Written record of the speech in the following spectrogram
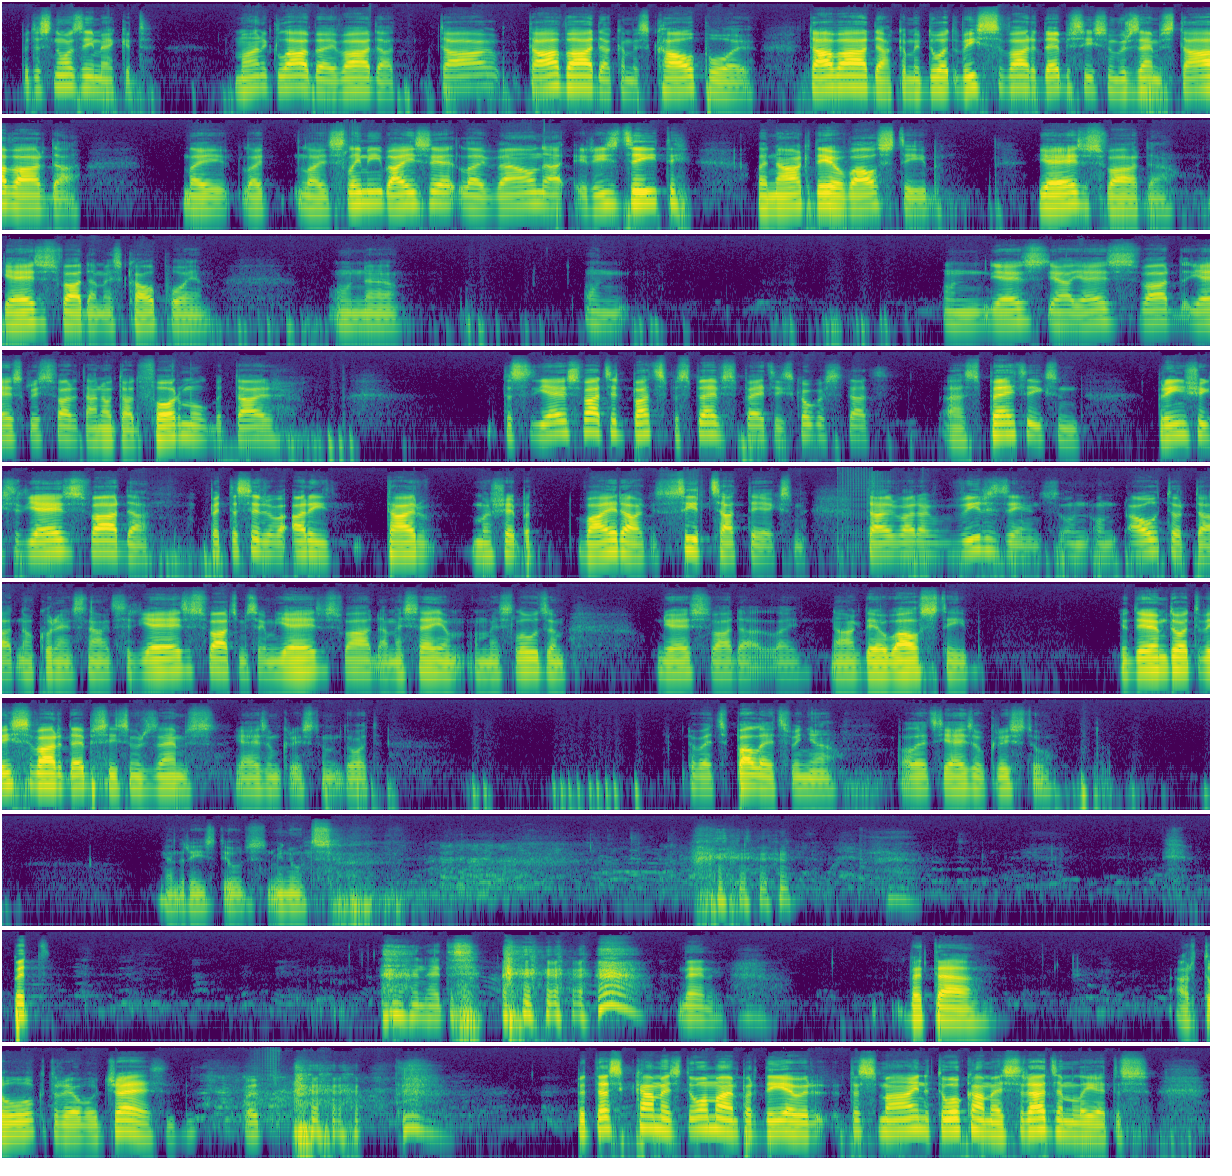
bet tas nozīmē, ka mani glābēja vārdā, tā, tā vārdā, kam es kalpoju, tā vārdā, kam ir dot visa vara debesīs un virs zemes, tā vārdā – lai, lai, lai slimība aiziet, lai vēlna ir izdzīti, lai nāk Dieva valstība. Jēzus vārdā. Jēzus vārdā mēs kalpojam. Un, uh, un, un Jēzus, jā, Jēzus, vārda, Jēzus Kristus vārdā tā nav tāda formula, bet tā ir, tas Jēzus vārds ir pats pa spēju spēcīgs. Kaut kas tāds uh, spēcīgs un brīnišķīgs ir Jēzus vārdā. Bet tas ir arī, tā ir man šeit pat vairāk sirds attieksme. Tā ir vairāk virziens un, un autoritāte, no kurienes nāk. Tas ir Jēzus vārds. Mēs sakām, Jēzus vārdā mēs ejam un mēs lūdzam, un Jēzus vārdā, lai nāk Dieva valstība. Jo Dievam dot visu vārdu debesīs un zemes, Jēzum Kristum dot. Tāpēc paliec viņā, paliec Jēzu Kristu. Gan drīz 20 minūtes. Bet, nē, tas, nē, nē. Bet uh, ar tulku tur jau būtu 40. Bet, bet tas, kā mēs domājam par Dievu, ir, tas maina to, kā mēs redzam lietas.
